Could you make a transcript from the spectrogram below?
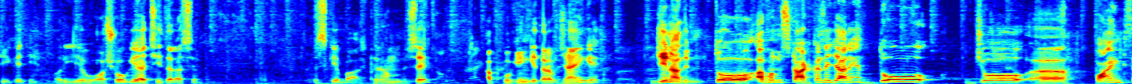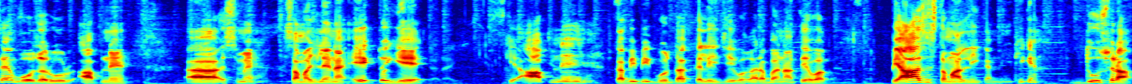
ठीक है जी? और ये वॉश हो गया अच्छी तरह से। इसके बाद फिर हम इसे अब कुकिंग की तरफ़ जाएँगे। जी नादिन तो अब हम स्टार्ट करने जा रहे हैं। दो जो पॉइंट्स हैं वो ज़रूर आपने आ, इसमें समझ लेना है। एक तो ये कि आपने कभी भी गुर्दा, कलेजी वगैरह बनाते वक्त प्याज इस्तेमाल नहीं करनी, ठीक है? दूसरा,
